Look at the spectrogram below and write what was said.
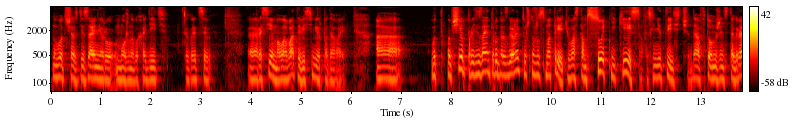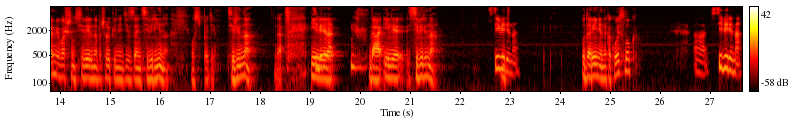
Ну вот сейчас дизайнеру можно выходить, как говорится, э, Россия маловато, весь мир подавай. А вот вообще про дизайн трудно разговаривать, потому что нужно смотреть. У вас там сотни кейсов, если не тысячи, да, в том же инстаграме вашем Северина, подчеркивание дизайн Северина, господи, Северина, да. Или, Северина. Да, или Северина. Северина. Ударение на какой слог? А, Северина.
